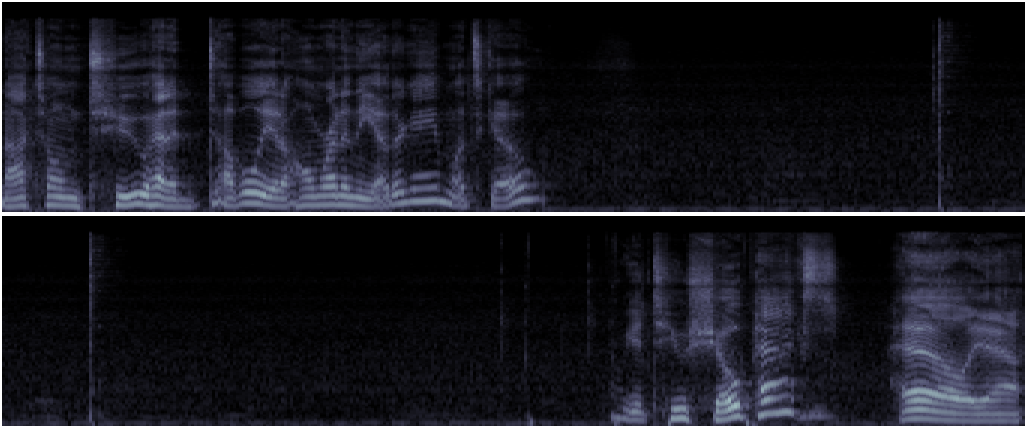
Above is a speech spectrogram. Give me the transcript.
Knocked home two, had a double. He had a home run in the other game. Let's go. We get two show packs? Hell yeah.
